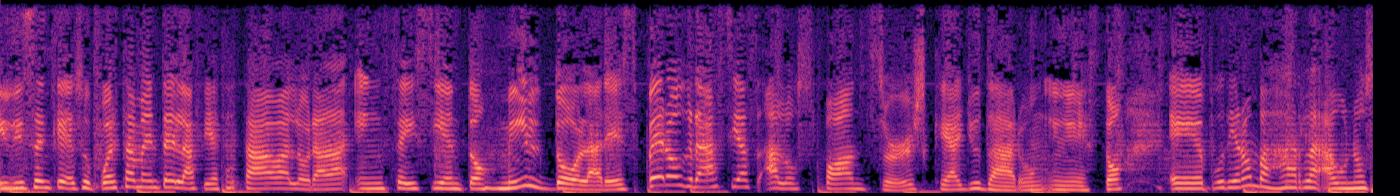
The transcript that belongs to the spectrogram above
Y dicen que supuestamente la fiesta estaba valorada en 600 mil dólares, pero gracias a los sponsors que ayudaron en esto, eh, pudieron bajarla a unos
